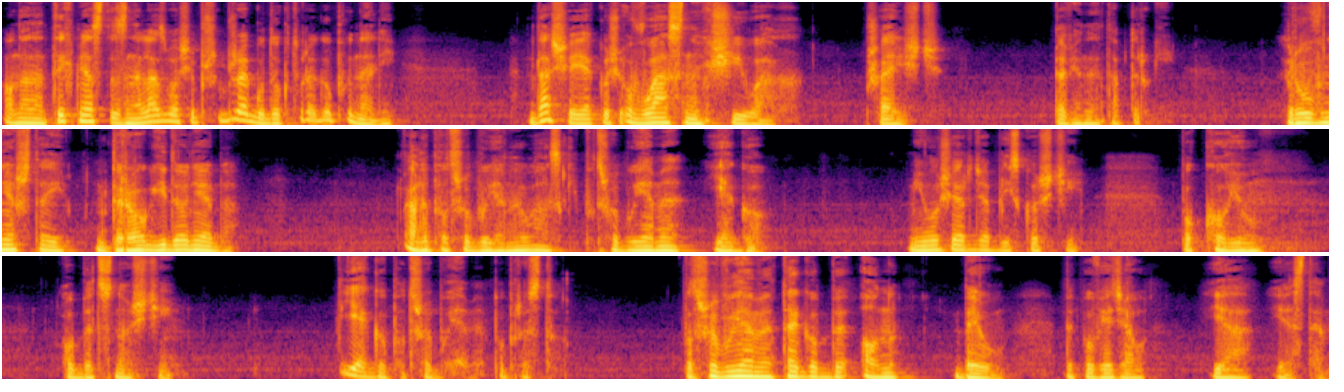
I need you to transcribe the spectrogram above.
ona natychmiast znalazła się przy brzegu, do którego płynęli. Da się jakoś o własnych siłach przejść pewien etap drogi. Również tej drogi do nieba. Ale potrzebujemy łaski, potrzebujemy Jego. Miłosierdzia, bliskości, pokoju, obecności. Jego potrzebujemy po prostu. Potrzebujemy tego, by On był, by powiedział: Ja jestem.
